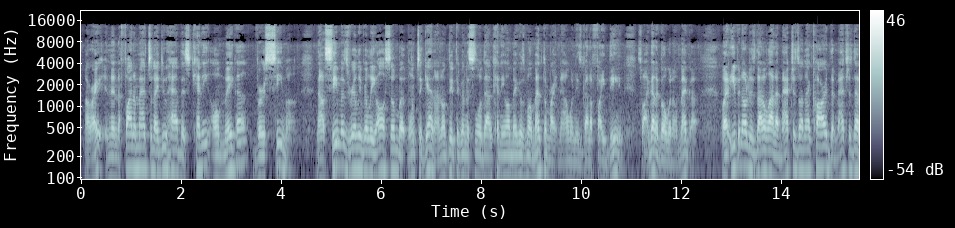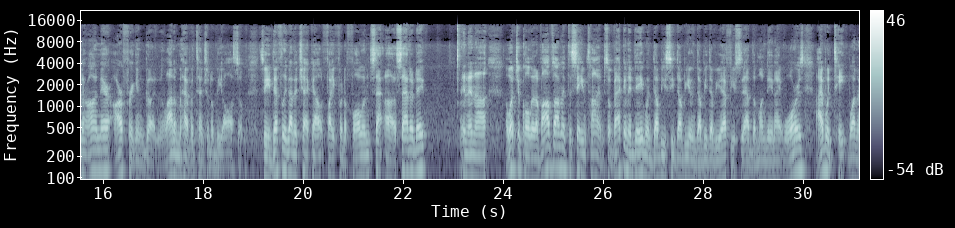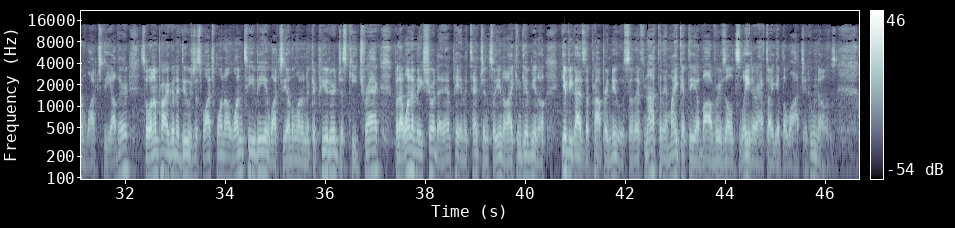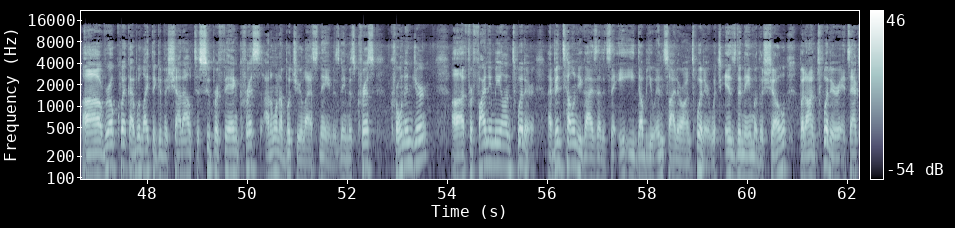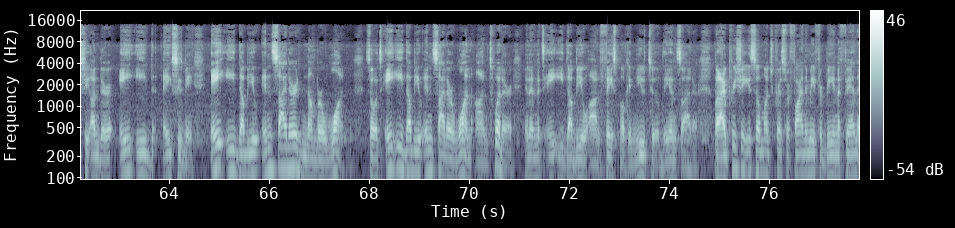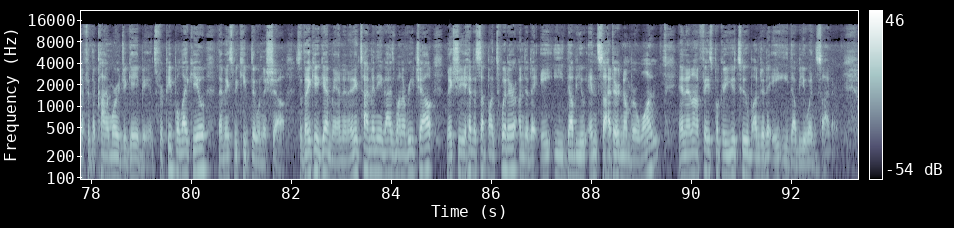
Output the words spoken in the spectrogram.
All right, and then the final match that I do have is Kenny Omega versus CIMA. Now, CIMA's really, really awesome, but once again, I don't think they're going to slow down Kenny Omega's momentum right now when he's got to fight Dean. So I got to go with Omega. But even though there's not a lot of matches on that card, the matches that are on there are friggin' good, and a lot of them have potential to be awesome. So you definitely got to check out Fight for the Fallen uh, Saturday. And then uh, what you call it evolves on at the same time. So back in the day when WCW and WWF used to have the Monday Night Wars, I would tape one and watch the other. So what I'm probably going to do is just watch one on one TV and watch the other one on the computer, just keep track. But I want to make sure that I'm paying attention, so you know I can give you know give you guys the proper news. So if not, then I might get the above results later after I get to watch it. Who knows? Uh, real quick, I would like to give a shout out to super fan Chris. I don't want to butcher your last name. His name is Chris Croninger. Uh, for finding me on Twitter. I've been telling you guys that it's the AEW Insider on Twitter, which is the name of the show, but on Twitter it's actually under AE excuse me AEW Insider number one. So it's AEW Insider 1 on Twitter, and then it's AEW on Facebook and YouTube, The Insider. But I appreciate you so much, Chris, for finding me, for being a fan, and for the kind words you gave me. It's for people like you that makes me keep doing the show. So thank you again, man. And anytime any of you guys want to reach out, make sure you hit us up on Twitter under the AEW Insider number 1, and then on Facebook or YouTube under the AEW Insider.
